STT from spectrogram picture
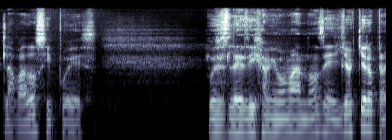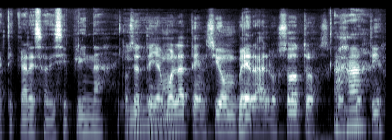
clavados y pues pues le dije a mi mamá, ¿no? De yo quiero practicar esa disciplina. O sea, te llamó la atención ver a los otros competir.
